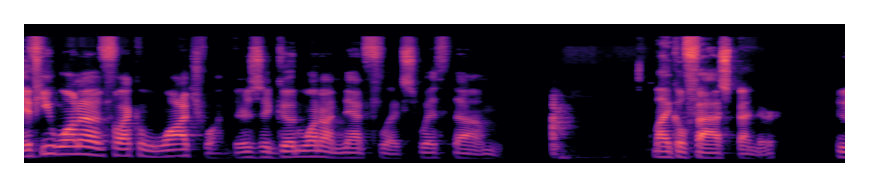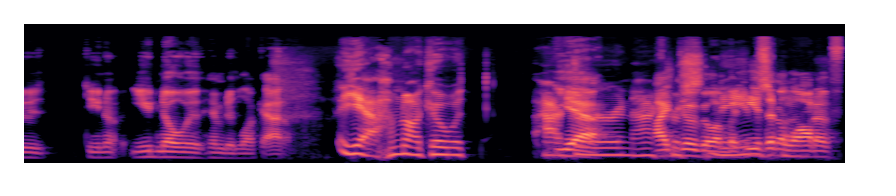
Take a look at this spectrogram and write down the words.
if you want to fucking watch one, there's a good one on Netflix with um Michael Fassbender. Who do you know? You'd know him to look at him. Yeah, I'm not good with actor Yeah, and I actress Google him, but he's in a lot of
